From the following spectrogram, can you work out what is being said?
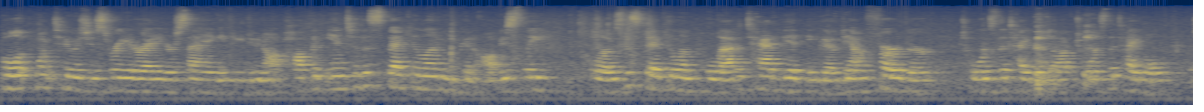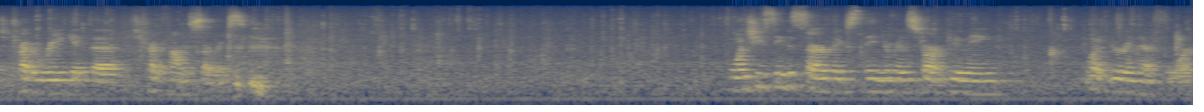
Bullet point two is just reiterating or saying, if you do not pop it into the speculum, you can obviously close the speculum, pull out a tad bit, and go down further towards the table, towards the table, to try to re-get the, to try to find the cervix. Once you see the cervix, then you're gonna start doing what you're in there for,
